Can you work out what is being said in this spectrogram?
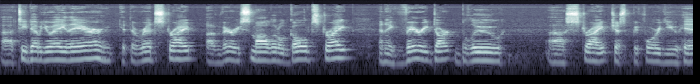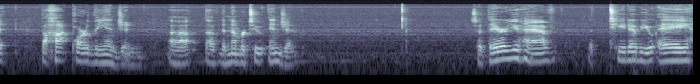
uh, TWA there, and get the red stripe, a very small little gold stripe, and a very dark blue uh, stripe just before you hit the hot part of the engine, uh, of the number two engine. So there you have the TWA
